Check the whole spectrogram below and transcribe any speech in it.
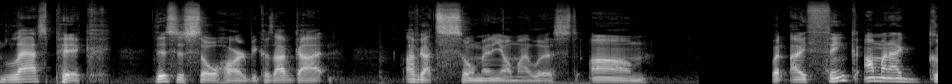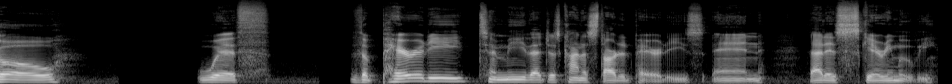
Last pick. This is so hard because I've got I've got so many on my list. Um but I think I'm going to go with the parody to me that just kind of started parodies and that is Scary Movie.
